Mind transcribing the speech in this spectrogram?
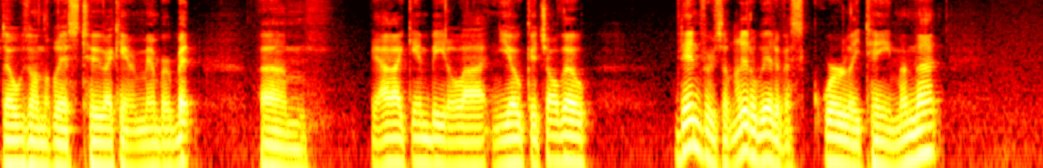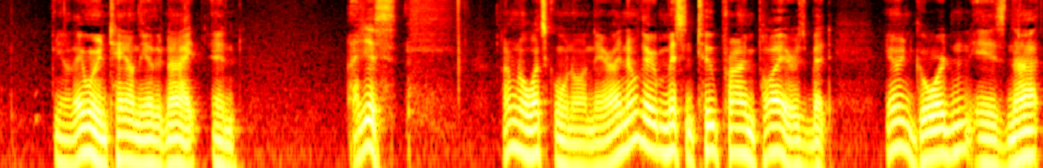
those on the list too. I can't remember, but um, yeah, I like Embiid a lot and Jokic. Although Denver's a little bit of a squirrely team. I'm not. You know, they were in town the other night, and I just I don't know what's going on there. I know they're missing two prime players, but Aaron Gordon is not.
